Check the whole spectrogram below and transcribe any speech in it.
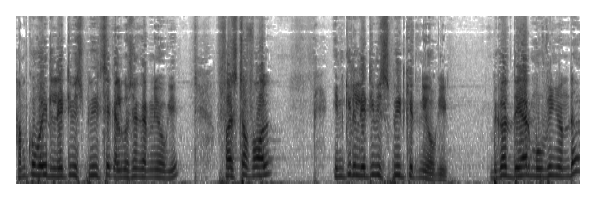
हमको वही relative speed से calculation करनी होगी. First of all, इनकी रिलेटिव स्पीड कितनी होगी? Because they are moving on the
